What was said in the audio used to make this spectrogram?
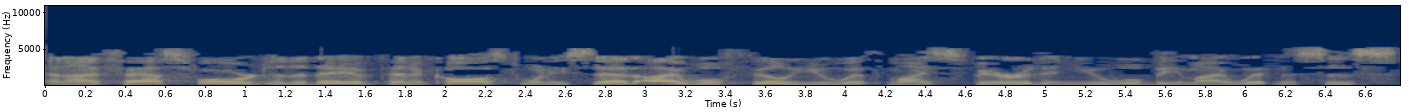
and I fast forward to the day of Pentecost when he said, I will fill you with my spirit and you will be my witnesses.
